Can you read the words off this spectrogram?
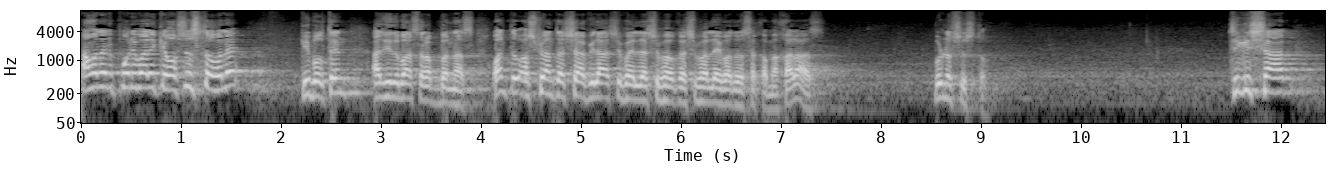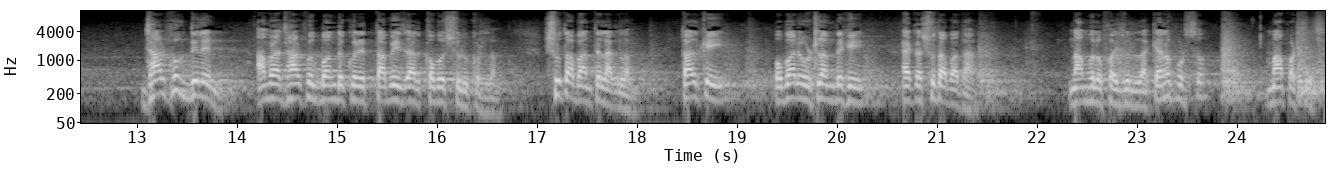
আমাদের পরিবারে কেউ অসুস্থ হলে কি বলতেন? আজিল বাস রব্বানাস অন্ত অসফিয়ান্ত শাহ ইলা শিফা ইল্লা শিফা কাশিফা আল্লাহ খালাস। পূর্ণ সুস্থ। চিকিৎসার ঝাড়ফুঁক দিলেন। আমরা ঝাড়ফুঁক বন্ধ করে তাবিজ আর কবর শুরু করলাম। সুতা বাঁধতে লাগলাম। কালকেই ওবারে উঠলাম দেখি একটা সুতা বাঁধা। নাম হলো ফয়জুল্লাহ। কেন পড়ছো? মা পাঠিয়েছে।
